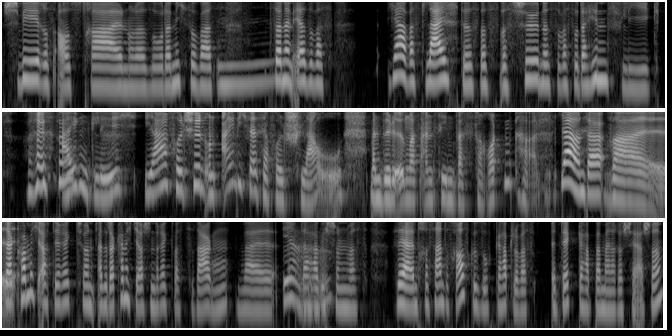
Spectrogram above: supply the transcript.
Schweres ausstrahlen oder so. Oder nicht so was, Mhm. sondern eher so was, ja, was Leichtes, was, was Schönes, so was so dahin fliegt. Weißt du? Eigentlich, ja, voll schön. Und eigentlich wäre es ja voll schlau. Man würde irgendwas anziehen, was verrotten kann. Ja, und da, Weil. da komme ich auch direkt schon, also da kann ich dir auch schon direkt was zu sagen, weil Ja. da habe ich schon was sehr Interessantes rausgesucht gehabt oder was entdeckt gehabt bei meiner Recherche.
